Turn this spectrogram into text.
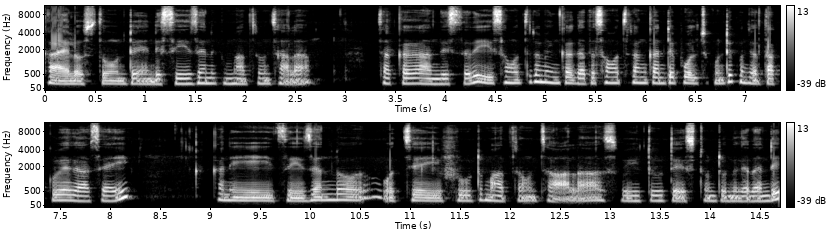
కాయలు వస్తూ ఉంటాయండి. సీజన్కి మాత్రం చాలా చక్కగా అందిస్తుంది. ఈ సంవత్సరం ఇంకా గత సంవత్సరం కంటే పోల్చుకుంటే కొంచెం తక్కువే కాసాయి కానీ ఈ సీజన్లో వచ్చే ఈ ఫ్రూట్ మాత్రం చాలా స్వీట్ టేస్ట్ ఉంటుంది కదండి.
